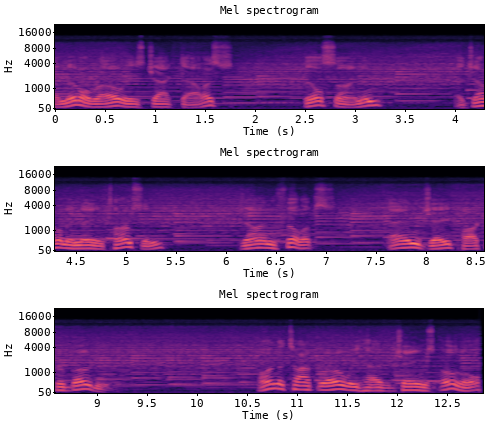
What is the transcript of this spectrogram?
The middle row is Jack Dallas, Bill Simon, a gentleman named Thompson, John Phillips, and J. Parker Bowden. On the top row, we have James Ogle,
